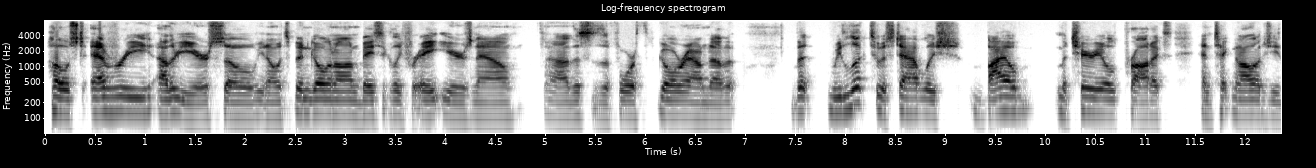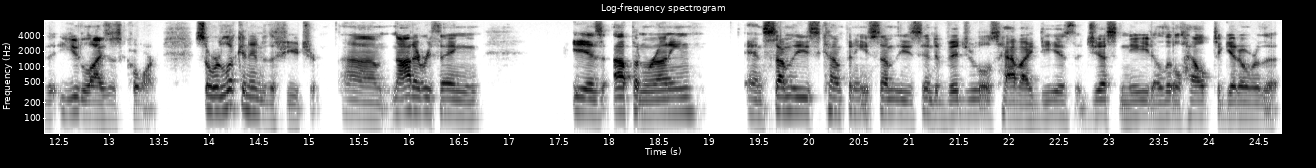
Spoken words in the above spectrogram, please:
host every other year. So, you know, it's been going on basically for eight years now. Uh, this is the fourth go around of it. But we look to establish biomaterial products and technology that utilizes corn. So we're looking into the future. Um, not everything is up and running. And some of these companies, some of these individuals have ideas that just need a little help to get over the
